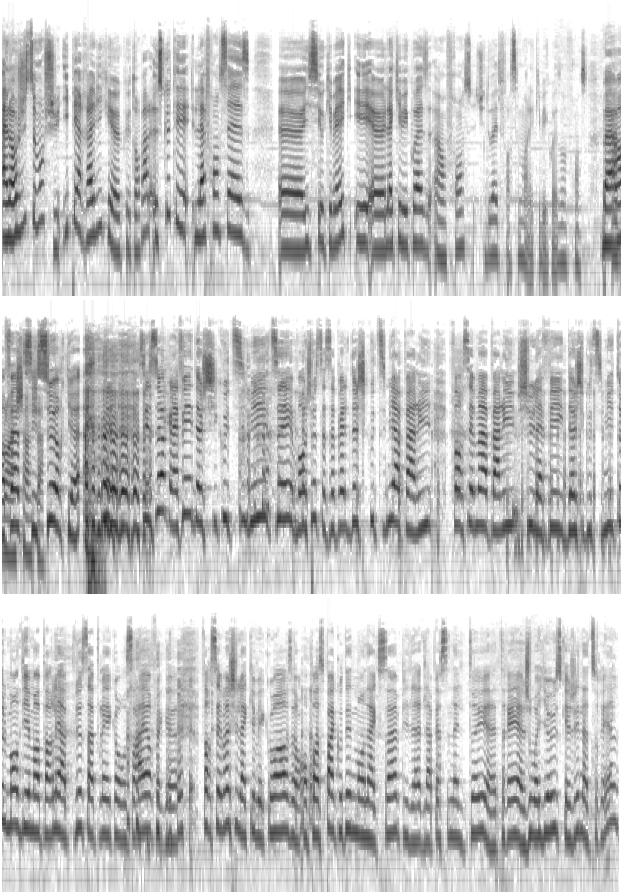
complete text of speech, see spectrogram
Alors justement, je suis hyper ravie que, que t'en parles. Est-ce que t'es la française euh, ici au Québec et euh, la québécoise en France? Tu dois être forcément la québécoise en France. Ben, en fait, c'est sûr que, c'est sûr que la fille de Chicoutimi, tu sais, bon, chose, ça s'appelle de Chicoutimi à Paris. Forcément, à Paris, je suis la fille de Chicoutimi. Tout le monde vient m'en parler à plus après un concert. Fait que, forcément, je suis la québécoise. On passe pas à côté de mon mon accent puis de la, de la personnalité euh, très joyeuse que j'ai naturelle.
